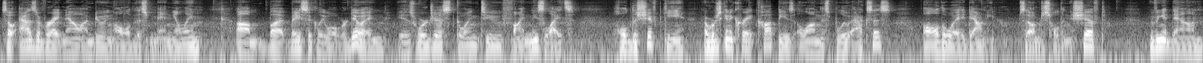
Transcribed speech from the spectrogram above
So as of right now, I'm doing all of this manually. Um, but basically what we're doing is we're just going to find these lights, hold the shift key, and we're just going to create copies along this blue axis all the way down here. So I'm just holding the shift, moving it down,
